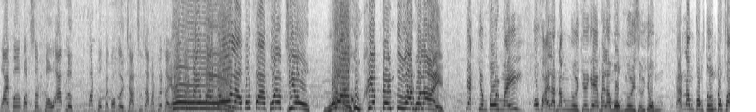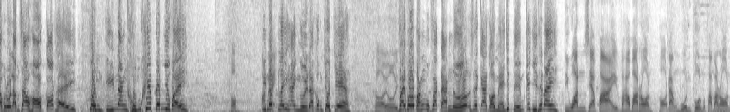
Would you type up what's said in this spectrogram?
Viper bật sân khấu áp lực. Bắt buộc phải có người chắn sứ giả phán quyết đẩy hai và đó là một pha phối hợp chiều. Wow! khủng khiếp đến từ Hàn Hoa Lại chắc giùm tôi mấy có phải là năm người chơi game hay là một người sử dụng cả năm con tướng trong pha vừa rồi làm sao họ có thể trồng kỹ năng khủng khiếp đến như vậy này, Pinet lấy hai người ra không cho che trời ơi, Viper bắn một phát đạn nữa JK gọi mẹ dứt điểm cái gì thế này T1 sẽ phải vào Baron. Họ đang muốn côn một pha Baron.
